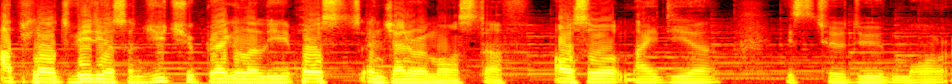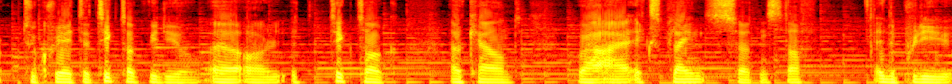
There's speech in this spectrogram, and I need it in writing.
Upload videos on YouTube regularly. Post in general more stuff. Also, my idea is to do more to create a TikTok video uh, or a TikTok account where I explain certain stuff in a pretty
